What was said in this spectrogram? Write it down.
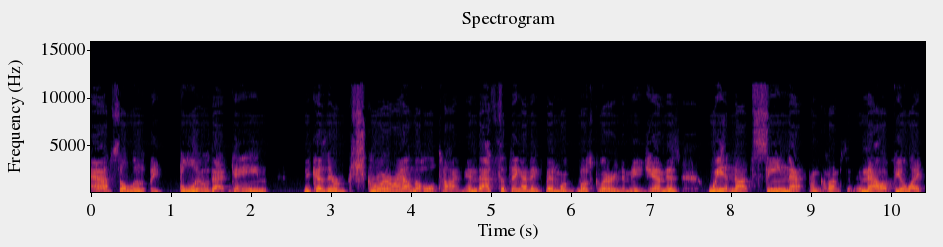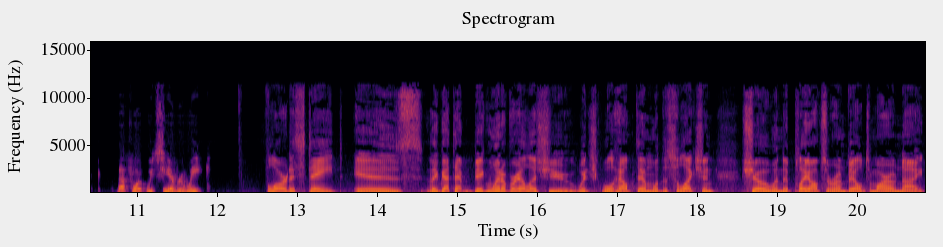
absolutely blew that game because they were screwing around the whole time. And that's the thing I think's been most glaring to me, Jim, is we have not seen that from Clemson. And now I feel like that's what we see every week. Florida State is they've got that big win over LSU, which will help them with the selection show when the playoffs are unveiled tomorrow night.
